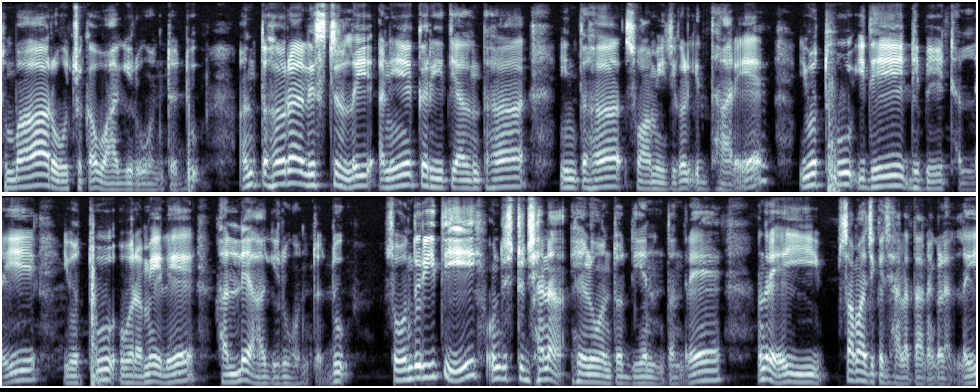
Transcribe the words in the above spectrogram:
ತುಂಬ ರೋಚಕವಾಗಿರುವಂಥದ್ದು. ಅಂತಹವರ ಲಿಸ್ಟಲ್ಲಿ ಅನೇಕ ರೀತಿಯಾದಂತಹ ಇಂತಹ ಸ್ವಾಮೀಜಿಗಳು ಇದ್ದಾರೆ. ಇವತ್ತು ಇದೇ ಡಿಬೇಟಲ್ಲಿ, ಇವತ್ತು ಅವರ ಮೇಲೆ ಹಲ್ಲೆ ಆಗಿರುವಂಥದ್ದು. ಸೊ ಒಂದು ರೀತಿ ಒಂದಿಷ್ಟು ಜನ ಹೇಳುವಂಥದ್ದು ಏನಂತಂದರೆ, ಅಂದರೆ ಈ ಸಾಮಾಜಿಕ ಜಾಲತಾಣಗಳಲ್ಲಿ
